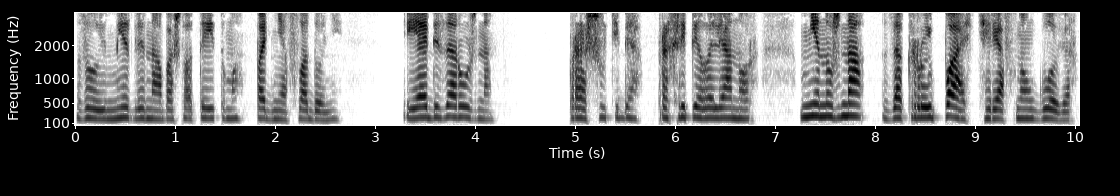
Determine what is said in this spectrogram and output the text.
Зои медленно обошла Тейтума, подняв ладони. «Я безоружна». «Прошу тебя», — прохрипела Леонор. «Мне нужна...» «Закрой пасть», — рявкнул Гловер.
